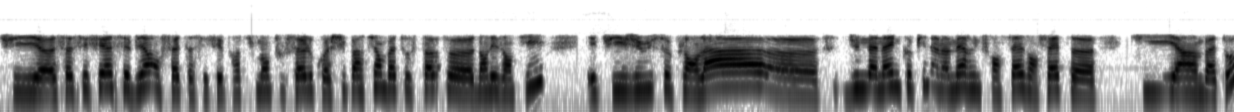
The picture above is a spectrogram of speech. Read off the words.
puis euh, ça s'est fait assez bien en fait, ça s'est fait pratiquement tout seul quoi. Je suis partie en bateau stop euh, dans les Antilles et puis j'ai eu ce plan-là euh, d'une nana, une copine à ma mère, une française en fait, euh, qui a un bateau,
